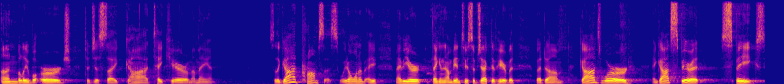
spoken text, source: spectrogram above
unbelievable urge to just say, God, take care of my man. So the God prompts us. We don't want to be, maybe you're thinking I'm being too subjective here, but, but um, God's word and God's spirit speaks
